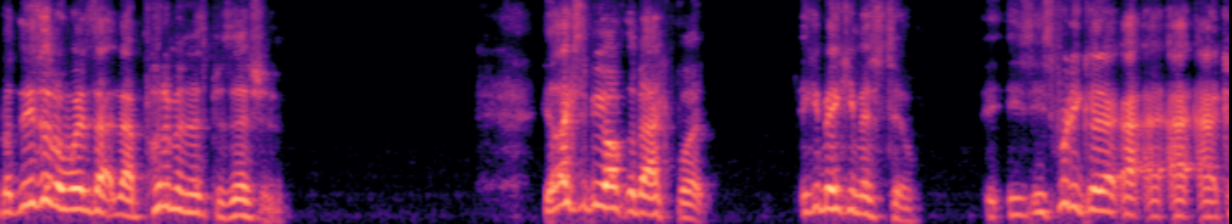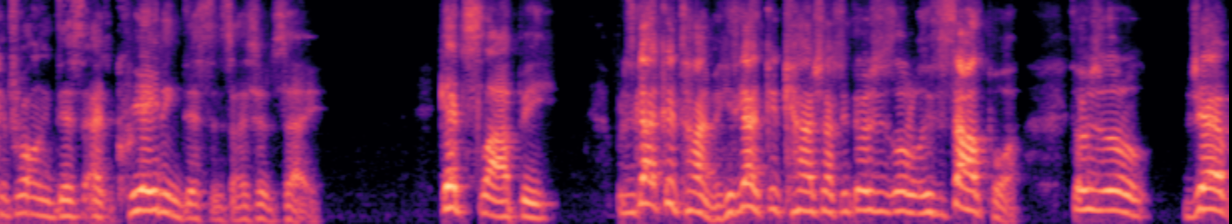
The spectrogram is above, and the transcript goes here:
But these are the wins that, that put him in this position. He likes to be off the back foot. He can make you miss too. He's, he's pretty good at, at, at controlling this, at creating distance, I should say. Gets sloppy, but he's got good timing. He's got good counter shots. He throws his little, he's a southpaw. Throws his little jab,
